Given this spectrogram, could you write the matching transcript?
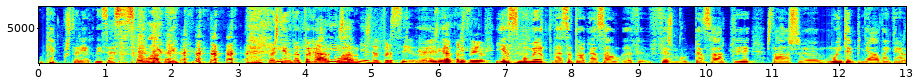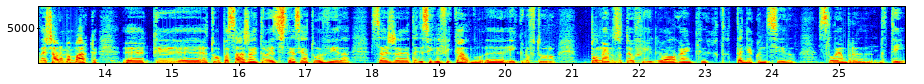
o que é que gostaria que dissesse a sua lápide? Depois tive de apagar, isto, claro. Isto é parecido. Eh, isto é parecido. E, e esse momento dessa tua canção eh, fez-me pensar que estás eh, muito empenhado em querer deixar uma marca que a tua passagem, a tua existência, a tua vida seja tenha significado e que no futuro pelo menos o teu filho, alguém que, te tenha conhecido, se lembre de ti.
